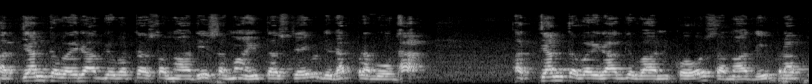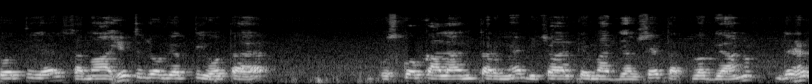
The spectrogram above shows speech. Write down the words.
अत्यंत वैराग्यवत समाधि समाहित दृढ़ प्रबोधा। अत्यंत वैराग्यवान को समाधि प्राप्त होती है। समाहित जो व्यक्ति होता है, उसको कालांतर में विचार के माध्यम से तत्व ज्ञान दृढ़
